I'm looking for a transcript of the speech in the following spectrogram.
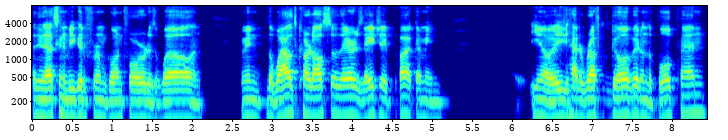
I think that's going to be good for him going forward as well. And I mean, the wild card also there is AJ Puk. I mean, you know, he had a rough go of it in the bullpen.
